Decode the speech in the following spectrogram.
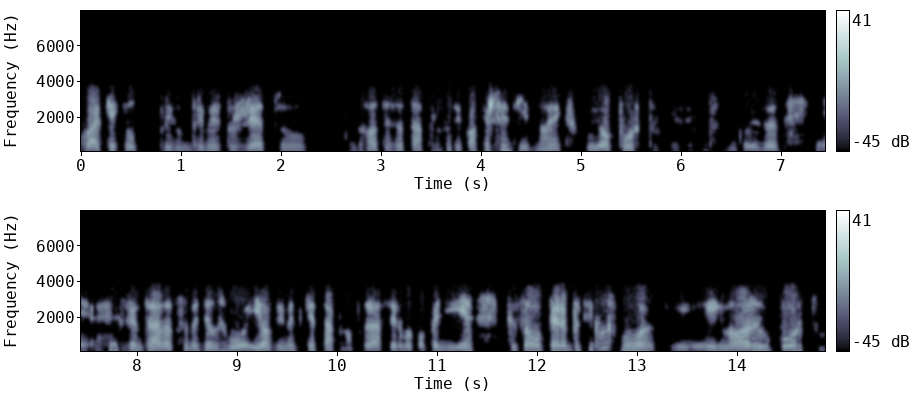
claro que aquele primeiro projeto de rotas da TAP não fazia qualquer sentido, não é? Que exclui ao Porto, uma coisa é, centrada absolutamente em Lisboa. E obviamente que a TAP não poderá ser uma companhia que só opera a partir de Lisboa, que ignore o Porto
